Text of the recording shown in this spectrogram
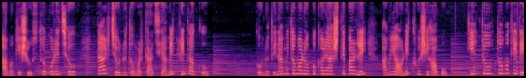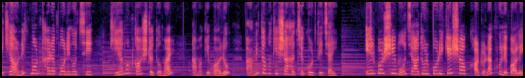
আমাকে সুস্থ করেছ, তার জন্য তোমার কাছে আমি কৃতজ্ঞ। কোনোদিন আমি তোমার উপকারে আসতে পারলে আমি অনেক খুশি হব, কিন্তু তোমাকে দেখে অনেক মন খারাপ মনে হচ্ছে, কি এমন কষ্ট তোমার? আমাকে বলো, আমি তোমাকে সাহায্য করতে চাই। এরপর শিমু জাদুর পরীকে সব ঘটনা খুলে বলে,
